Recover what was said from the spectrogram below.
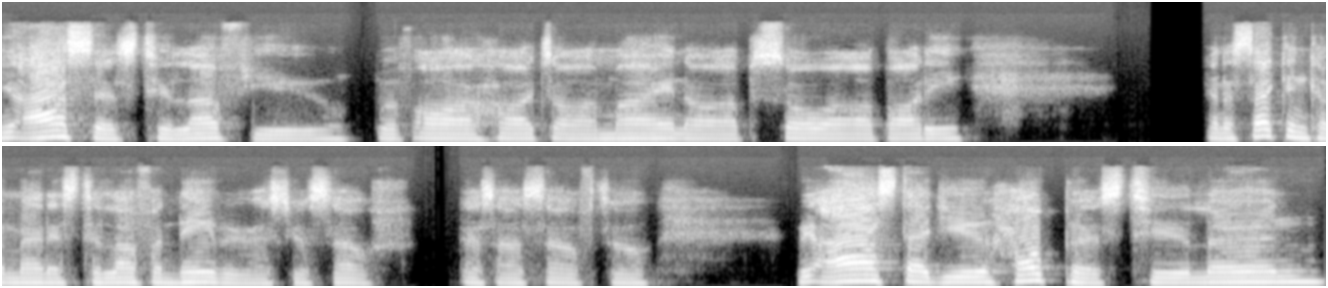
You ask us to love you with all our hearts, all our mind, all our soul, all our body. And the second command is to love a neighbor as yourself, as ourselves. So we ask that you help us to learn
